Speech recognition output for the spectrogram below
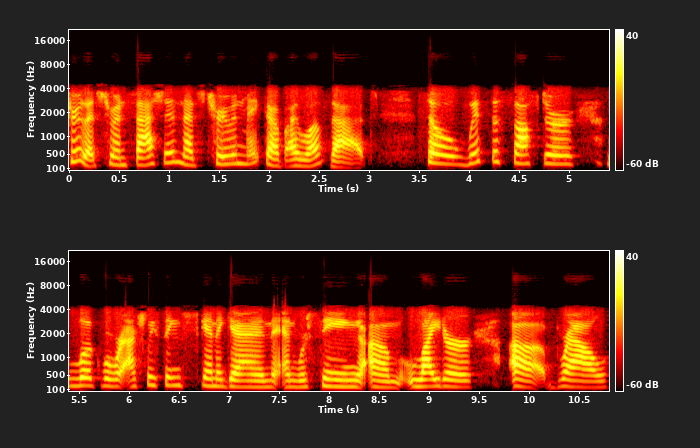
true. That's true in fashion. That's true in makeup. I love that. So, with the softer look where we're actually seeing skin again and we're seeing um, lighter uh, brow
